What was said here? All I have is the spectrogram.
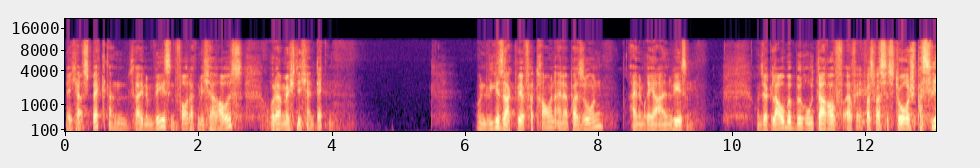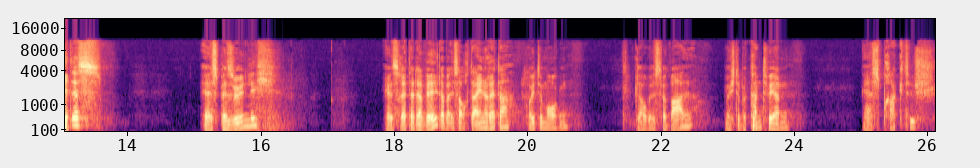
Welcher Aspekt an seinem Wesen fordert mich heraus oder möchte ich entdecken? Und wie gesagt, wir vertrauen einer Person, einem realen Wesen. Unser Glaube beruht darauf, auf etwas, was historisch passiert ist. Er ist persönlich, er ist Retter der Welt, aber ist auch dein Retter heute Morgen. Glaube ist verbal, möchte bekannt werden. Er ist praktisch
